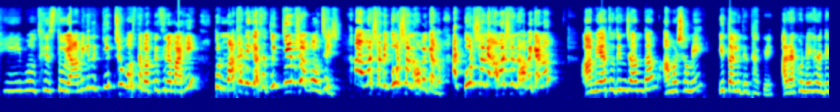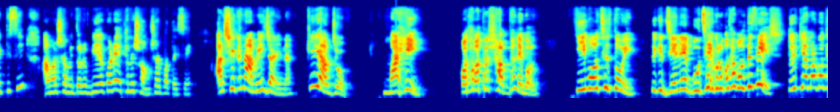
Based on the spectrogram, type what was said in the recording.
কি বলছিস তুই? আমি কিন্তু কিচ্ছু বুঝতে পারতেছি না মাহি। তোর মাথা ঠিক আছে? তুই কি সব বলছিস? আমার স্বামী তোর স্বামী হবে কেন? আর তোর স্বামী আমার স্বামী হবে কেন? আমি এতদিন জানতাম আমার স্বামী ইতালিতে থাকে। আর এখন এখানে দেখতেছি আমার স্বামী তোর বিয়ে করে এখানে সংসার পাতাইছে। আর সেখানে আমিই জানি না। কি আজব। মাহি, কথাবার্তা সাবধানে বল। কি বলছিস তুই? তুই কি জেনে বুঝে এগুলো কথা বলতেছিস? তুই কি আমার কথা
